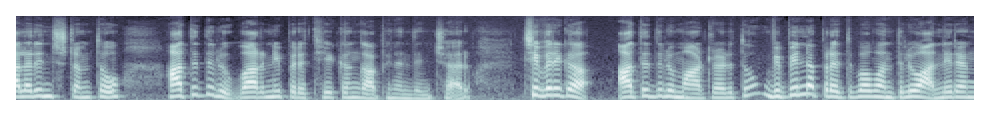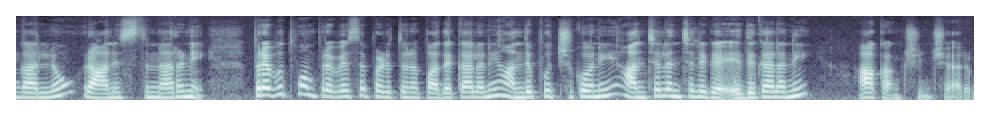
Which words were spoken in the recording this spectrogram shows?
అలరించడంతో అతిథులు వారిని ప్రత్యేకంగా అభినందించారు. చివరిగా అతిథులు మాట్లాడుతూ విభిన్న ప్రతిభావంతులు అన్ని రంగాల్లో రాణిస్తున్నారని ప్రభుత్వం ప్రవేశపెడుతున్న పథకాలని అందిపుచ్చుకొని అంచెలంచెలుగా ఎదగాలని ఆకాంక్షించారు.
